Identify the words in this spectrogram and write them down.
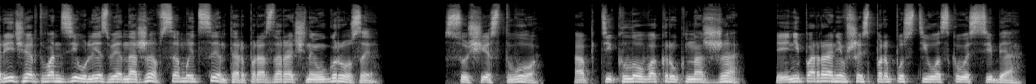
Ричард вонзил лезвие ножа в самый центр прозрачной угрозы. Существо обтекло вокруг ножа и, не поранившись, пропустило сквозь себя.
